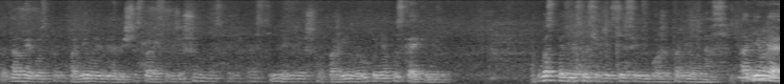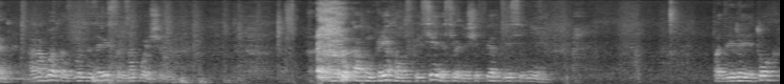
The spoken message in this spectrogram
Тогда мне, Господи, помилуй меня, если грешил, Господи, прости меня грешно, помилуй, руку не опускай к низу. Господи Иисусе Христе, Сыне Божий, помилуй нас. Объявляем, работа с бульдозеристом закончена. Как он приехал в воскресенье, сегодня четверг, 10 дней. Подвели итог,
